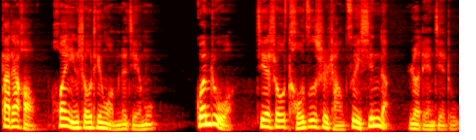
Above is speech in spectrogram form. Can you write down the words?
大家好，欢迎收听我们的节目，关注我，接收投资市场最新的热点解读。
